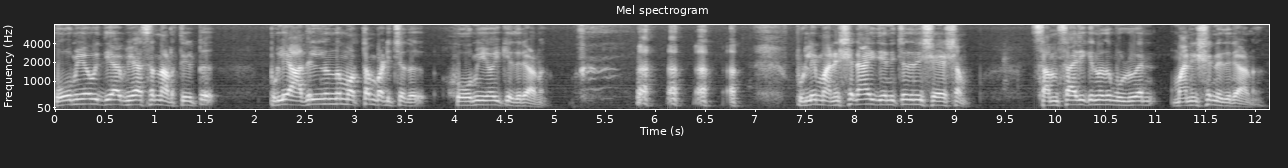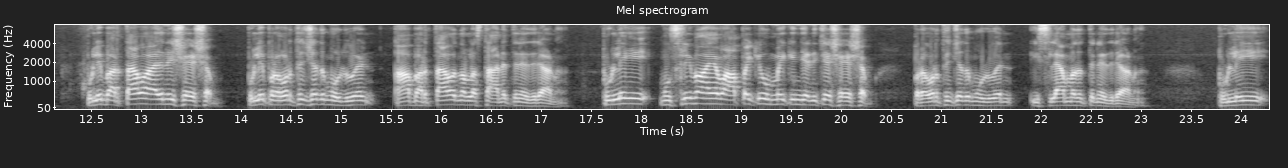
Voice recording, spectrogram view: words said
ഹോമിയോ വിദ്യാഭ്യാസം നടത്തിയിട്ട് പുള്ളി അതിൽ നിന്ന് മൊത്തം പഠിച്ചത് ഹോമിയോയ്ക്കെതിരാണ്. പുള്ളി മനുഷ്യനായി ജനിച്ചതിന് ശേഷം സംസാരിക്കുന്നത് മുഴുവൻ മനുഷ്യനെതിരാണ്. പുള്ളി ഭർത്താവായതിനു ശേഷം പുള്ളി പ്രവർത്തിച്ചത് മുഴുവൻ ആ ഭർത്താവ് എന്നുള്ള സ്ഥാനത്തിനെതിരാണ്. പുള്ളി മുസ്ലിമായ വാപ്പയ്ക്കും ഉമ്മയ്ക്കും ജനിച്ച ശേഷം പ്രവർത്തിച്ചത് മുഴുവൻ ഇസ്ലാം മതത്തിനെതിരാണ്. പുള്ളി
